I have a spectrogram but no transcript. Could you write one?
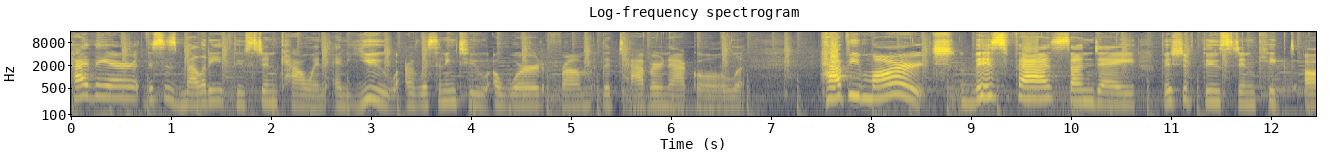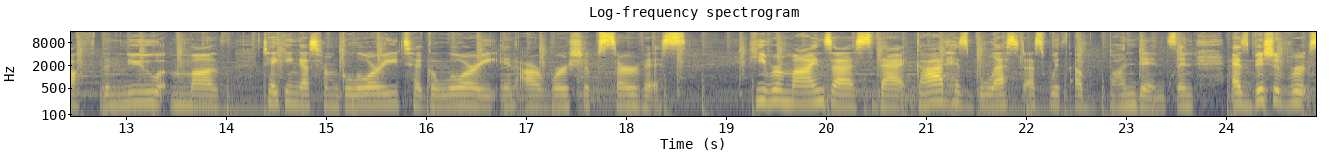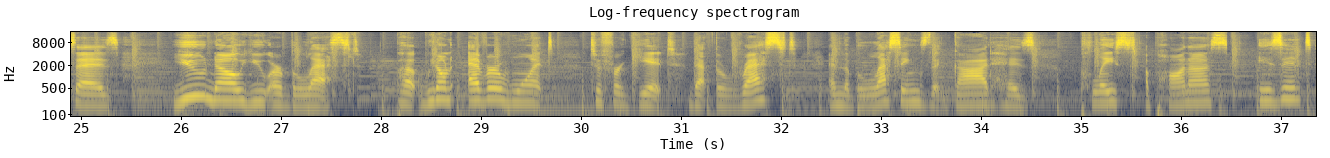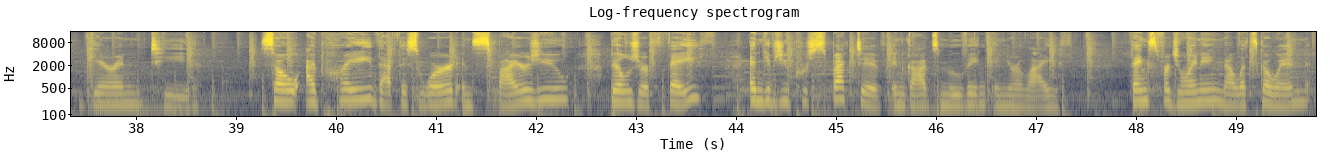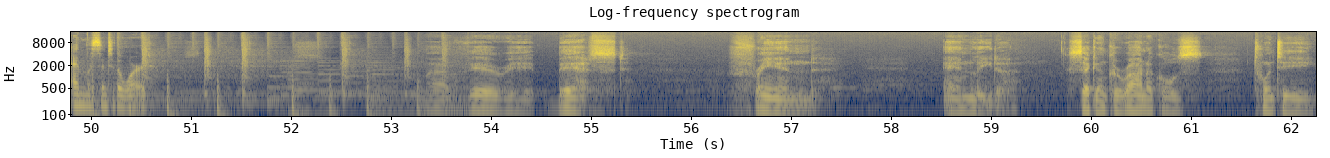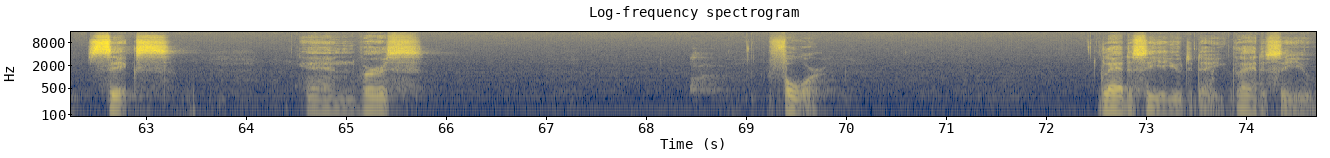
Hi there, this is Melody Thuston Cowan, and you are listening to a word from the Tabernacle. Happy March! This past Sunday, Bishop Thuston kicked off the new month, taking us from glory to glory in our worship service. He reminds us that God has blessed us with abundance. And as Bishop Root says, you know you are blessed, but we don't ever want to forget that the rest and the blessings that God has placed upon us isn't guaranteed. So I pray that this word inspires you, builds your faith, and gives you perspective in God's moving in your life. Thanks for joining. Now let's go in and listen to the word. My very best friend and leader. Second Chronicles 26 and verse 4. Glad to see you today. Glad to see you.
